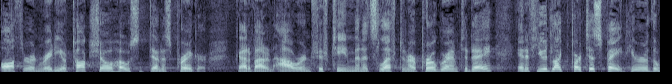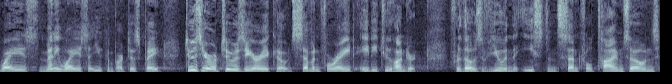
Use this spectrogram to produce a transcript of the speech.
author and radio talk show host Dennis Prager. Got about an hour and 15 minutes left in our program today. And if you'd like to participate, here are the ways, many ways that you can participate. 202 is the area code, 748 8200. For those of you in the East and Central time zones,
